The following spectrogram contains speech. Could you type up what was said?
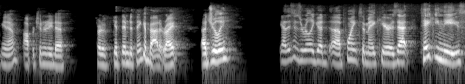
you know, opportunity to sort of get them to think about it, right? Uh, Julie? Yeah, this is a really good uh, point to make here is that taking these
